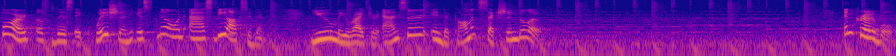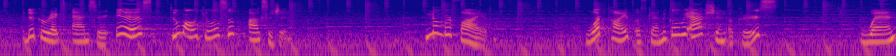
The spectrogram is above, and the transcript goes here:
part of this equation is known as the oxidant? You may write your answer in the comment section below. Incredible! The correct answer is two molecules of oxygen. Number 5. What type of chemical reaction occurs when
